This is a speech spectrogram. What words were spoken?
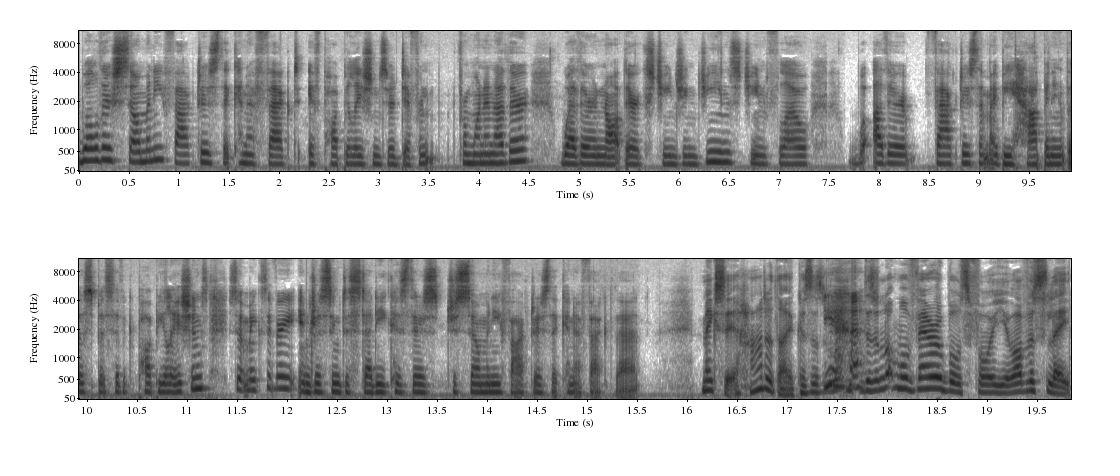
Well, there's so many factors that can affect if populations are different from one another, whether or not they're exchanging genes, gene flow, other factors that might be happening at those specific populations. So it makes it very interesting to study because there's just so many factors that can affect that. makes it harder though because there's, Yeah. there's a lot more variables for you obviously.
